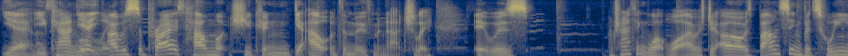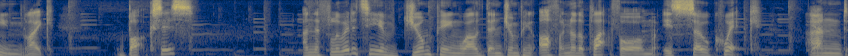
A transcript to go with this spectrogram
Yeah, you can. Yeah. I was surprised how much you can get out of the movement. Actually, it was. I'm trying to think what what I was doing. Oh, I was bouncing between like boxes, and the fluidity of jumping while then jumping off another platform is so quick, Yeah. and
